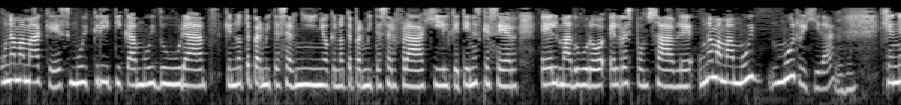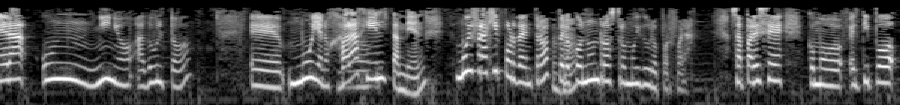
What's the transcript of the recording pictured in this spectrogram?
una mamá que es muy crítica, muy dura, que no te permite ser niño, que no te permite ser frágil, que tienes que ser el maduro, el responsable, una mamá muy muy rígida, genera un niño adulto eh, muy enojado, Frágil también. muy frágil por dentro, pero con un rostro muy duro por fuera. O sea, parece como el tipo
